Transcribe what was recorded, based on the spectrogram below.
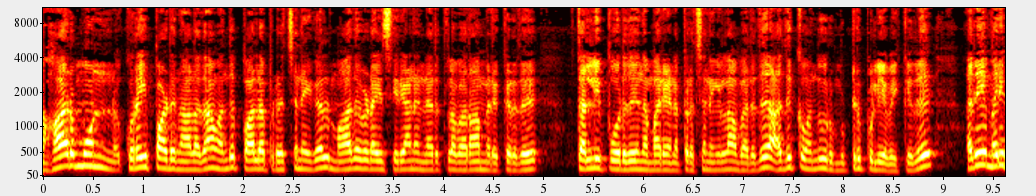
ஹார்மோன் குறைபாடுனால தான் வந்து பல பிரச்சனைகள் மாதவிடாய் சரியான நேரத்துல வராம இருக்கிறது தள்ளி போறது இந்த மாதிரியான பிரச்சனைகள்லாம் வருது. அதுக்கு வந்து ஒரு முற்றுப்புள்ளியை வைக்குது. அதே மாதிரி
